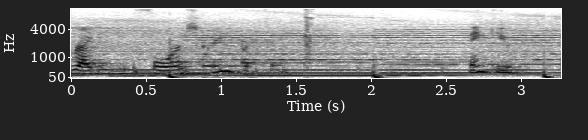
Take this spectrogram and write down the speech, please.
ready for screen printing. Thank you.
